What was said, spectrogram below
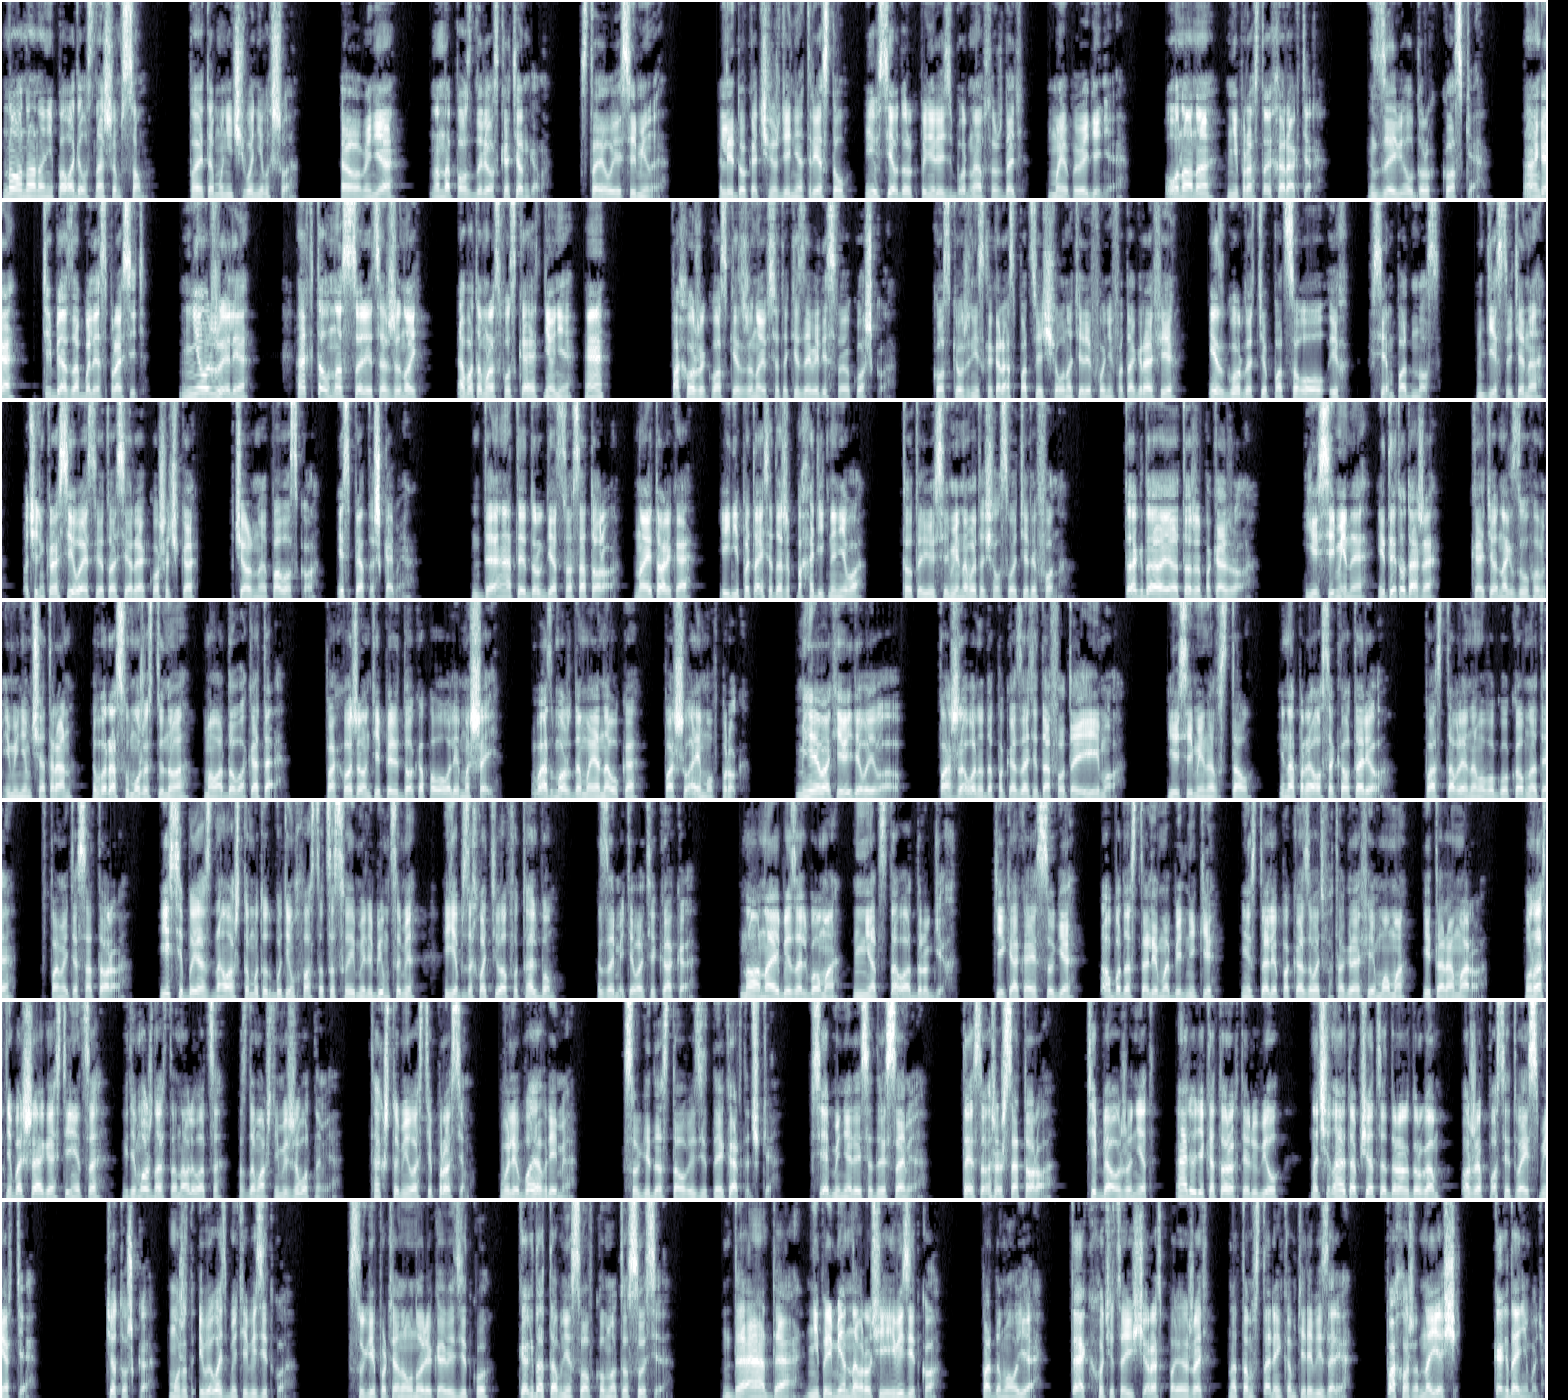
«Но Нана не повадил с нашим псом, поэтому ничего не вышло». «А у меня Нана повздорил с котенком», – ставил Ясемина. Лидок отчуждения треснул, и все вдруг принялись бурно обсуждать мое поведение. «У Нана непростой характер», – заявил друг Коски. «Ага, тебя забыли спросить. Неужели? А кто у нас ссорится с женой, а потом распускает нюни, а?» Похоже, Коски с женой все-таки завели свою кошку. Коски уже несколько раз подсвечивал на телефоне фотографии и с гордостью подсовывал их всем под нос. Действительно, очень красивая светло-серая кошечка в черную полоску и с пятышками. «Да, ты друг детства Сатору, но и только. И не пытайся даже походить на него». Тот и Юсимина вытащил свой телефон. «Тогда я тоже покажу». «Юсимина, и ты туда же?» Котенок с глупым именем Чатран вырос у мужественного молодого кота. Похоже, он теперь докопывал ли мышей. Возможно, моя наука пошла ему впрок. Мияваки видел его. Пожалуй, надо показать это фото и ему. Юсимина встал и направился к алтарю, поставленному в углу комнаты в памяти Сатору. Если бы я знала, что мы тут будем хвастаться своими любимцами, я бы захватила фотоальбом», — заметила Тикака. Но она и без альбома не отстала от других. Тикака и Суги оба достали мобильники и стали показывать фотографии Мома и Тарамару. «У нас небольшая гостиница, где можно останавливаться с домашними животными. Так что милости просим, в любое время». Суги достал визитные карточки. Все обменялись адресами. «Ты слышишь, Сатору? Тебя уже нет, а люди, которых ты любил, начинают общаться друг с другом уже после твоей смерти». «Тетушка, может, и вы возьмете визитку?» Суги протянул Норика визитку, когда та внесла в комнату Суси. «Да-да, непременно вручи ей визитку», – подумал я. «Так хочется еще раз полежать на том стареньком телевизоре, похожем на ящик, когда-нибудь».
